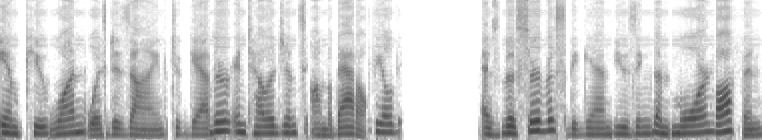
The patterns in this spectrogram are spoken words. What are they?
MQ-1 was designed to gather intelligence on the battlefield. As the service began using them more often,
